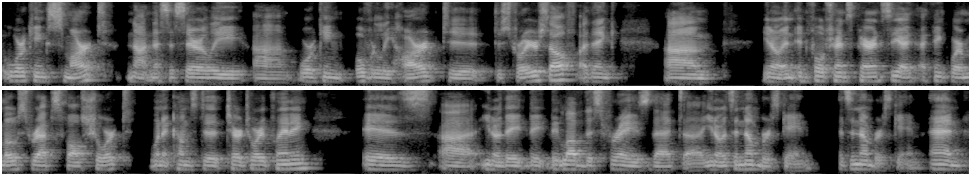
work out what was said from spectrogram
working smart, not necessarily uh, working overly hard to destroy yourself. I think, um, you know, in, in full transparency, I, I, think where most reps fall short when it comes to territory planning is, uh, you know, they, they they love this phrase that uh, you know it's a numbers game it's a numbers game. And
